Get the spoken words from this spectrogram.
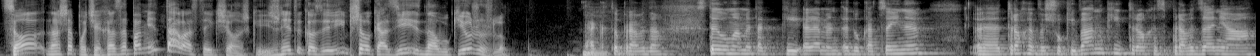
co nasza pociecha zapamiętała z tej książki. Już nie tylko, z, i przy okazji nauki o żużlu. Tak, to prawda. Z tyłu mamy taki element edukacyjny, e, trochę wyszukiwanki, trochę sprawdzenia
